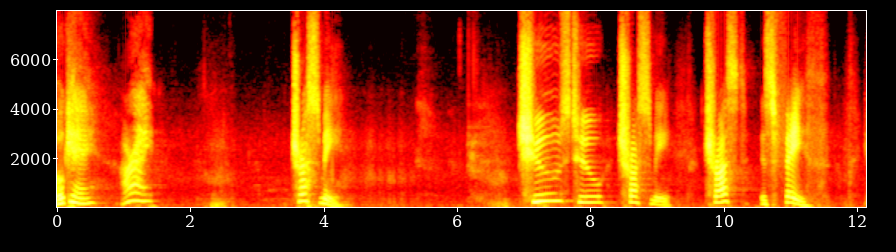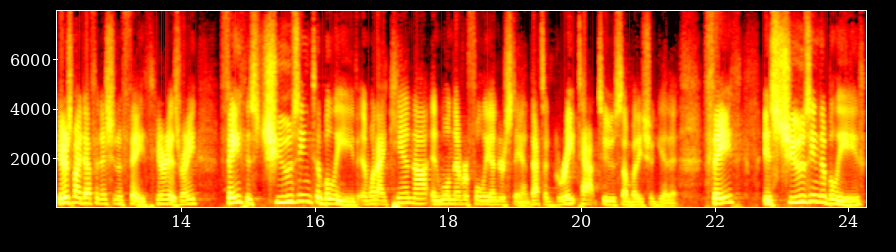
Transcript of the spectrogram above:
Okay. All right. Trust me. Choose to trust me. Trust is faith. Here's my definition of faith. Here it is. Ready? Faith is choosing to believe in what I cannot and will never fully understand. That's a great tattoo. Somebody should get it. Faith is choosing to believe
